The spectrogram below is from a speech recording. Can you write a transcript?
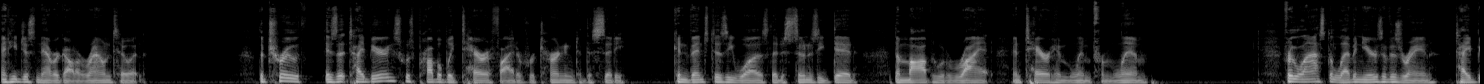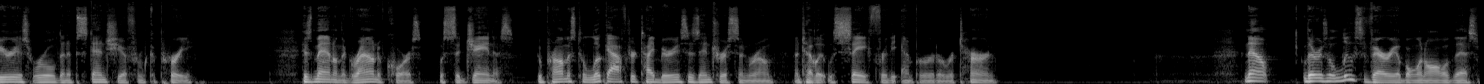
and he just never got around to it. The truth is that Tiberius was probably terrified of returning to the city, convinced as he was that as soon as he did, the mobs would riot and tear him limb from limb. For the last 11 years of his reign, Tiberius ruled in absentia from Capri. His man on the ground, of course, was Sejanus, who promised to look after Tiberius's interests in Rome until it was safe for the emperor to return. Now, there is a loose variable in all of this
